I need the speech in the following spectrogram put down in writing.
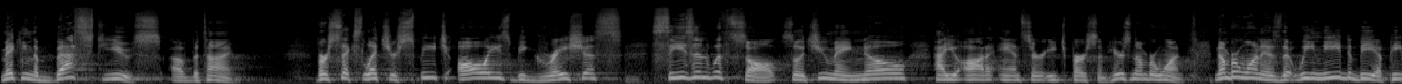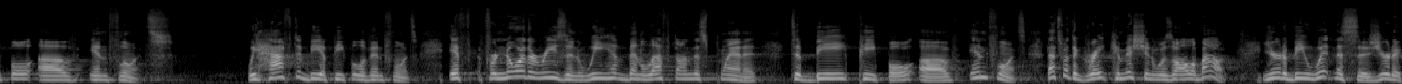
making the best use of the time Verse 6 Let your speech always be gracious, seasoned with salt, so that you may know how you ought to answer each person. Here's number one. Number one is that we need to be a people of influence. We have to be a people of influence. If for no other reason we have been left on this planet to be people of influence. That's what the Great Commission was all about. You're to be witnesses. You're to,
